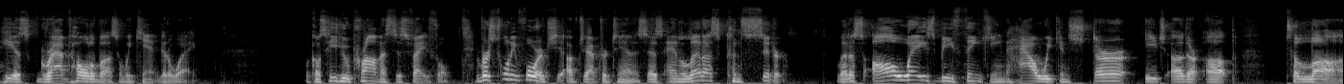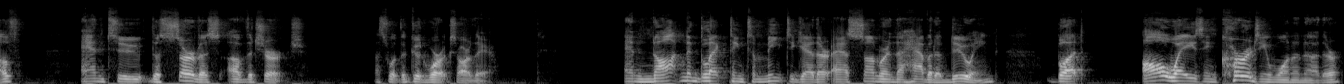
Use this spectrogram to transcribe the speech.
He has grabbed hold of us and we can't get away because He who promised is faithful. In verse 24 of chapter 10, it says, And let us consider, let us always be thinking how we can stir each other up to love and to the service of the church. That's what the good works are there. And not neglecting to meet together as some are in the habit of doing, but always encouraging one another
